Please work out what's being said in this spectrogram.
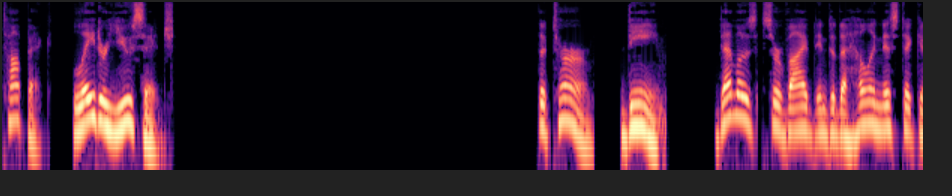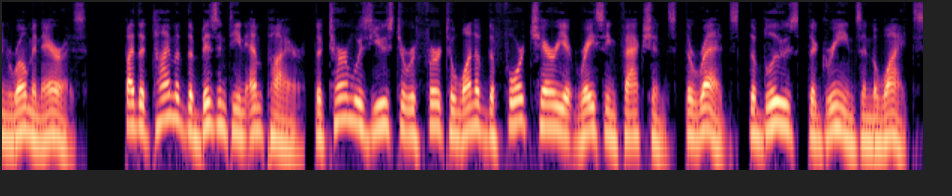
Topic. Later usage The term, deme, demos survived into the Hellenistic and Roman eras. By the time of the Byzantine Empire, the term was used to refer to one of the four chariot racing factions, the Reds, the Blues, the Greens and the Whites.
